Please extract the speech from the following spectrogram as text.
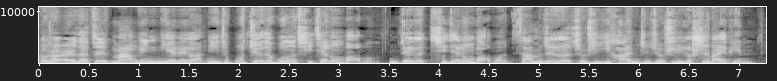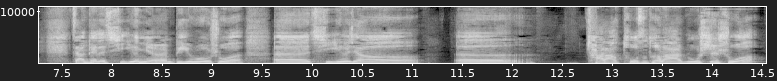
我说儿子，这妈妈给你捏这个，你就不绝对不能起剑龙宝宝。你这个起剑龙宝宝，咱们这个就是一看这就是一个失败品。咱给他起一个名，比如说呃，起一个叫呃查拉图斯特拉如是说，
